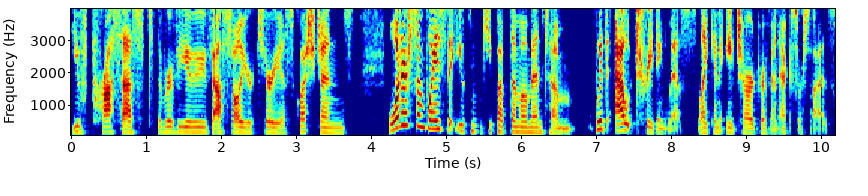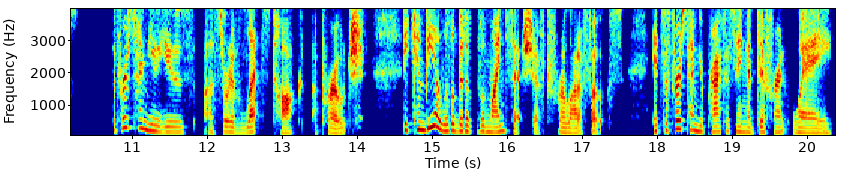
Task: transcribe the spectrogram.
you've processed the review, you've asked all your curious questions, what are some ways that you can keep up the momentum without treating this like an HR driven exercise? The first time you use a sort of let's talk approach, it can be a little bit of a mindset shift for a lot of folks. It's the first time you're practicing a different way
